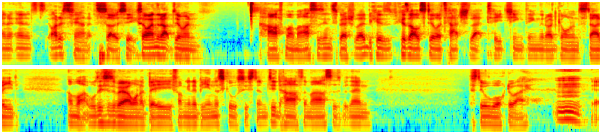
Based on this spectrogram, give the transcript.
and, and it's, I just found it so sick. So I ended up doing half my masters in special ed because because I was still attached to that teaching thing that I'd gone and studied. I'm like, well, this is where I want to be if I'm going to be in the school system. Did half the masters, but then still walked away. Mm. Yeah.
